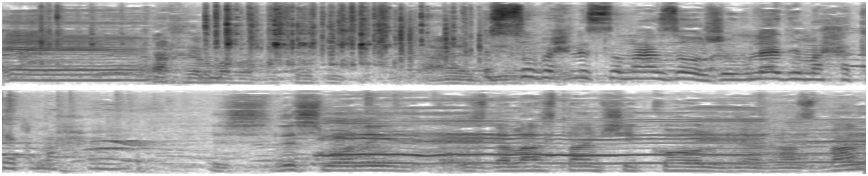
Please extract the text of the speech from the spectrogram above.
إيه اخر مره حكيتي عادي الصبح لسه مع زوجي ولادي ما حكيت معهم Is this morning is the last time she called her husband.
